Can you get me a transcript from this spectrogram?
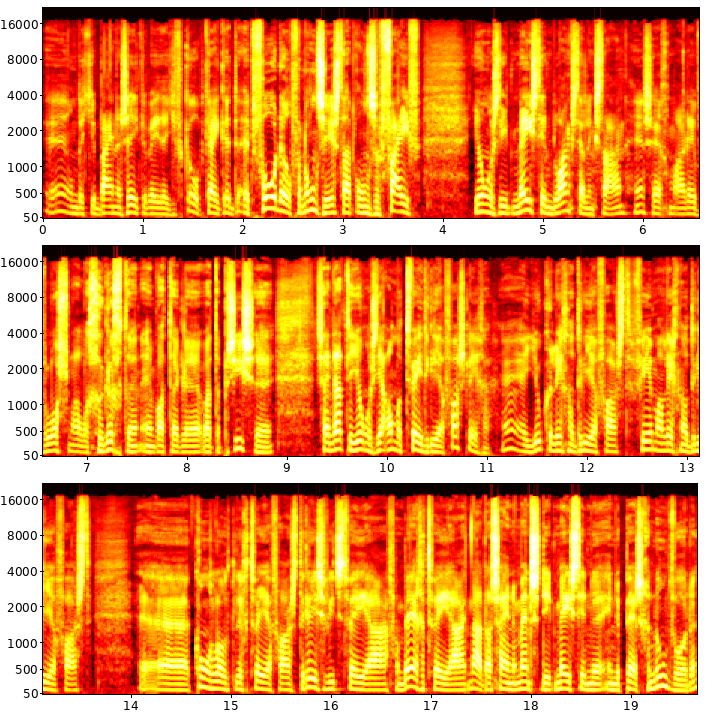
eh, omdat je bijna zeker weet dat je verkoopt. Kijk, het, het, voordeel van ons is dat onze vijf jongens die het meest in belangstelling staan, hè, zeg maar even los van alle geruchten en wat er, wat er precies, zijn dat de jongens die allemaal twee, drie jaar vast liggen. Hè. Joeke ligt nog drie jaar vast, Veerman ligt nog drie jaar vast, uh, ligt twee jaar vast, Drezefiets twee jaar, Van Bergen twee jaar. Nou, dat zijn de mensen die het meest in de, in de pers genoemd worden.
